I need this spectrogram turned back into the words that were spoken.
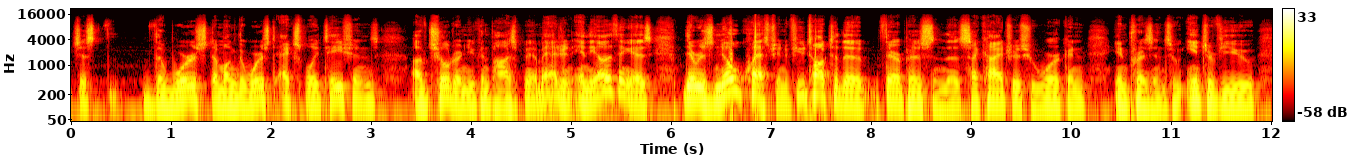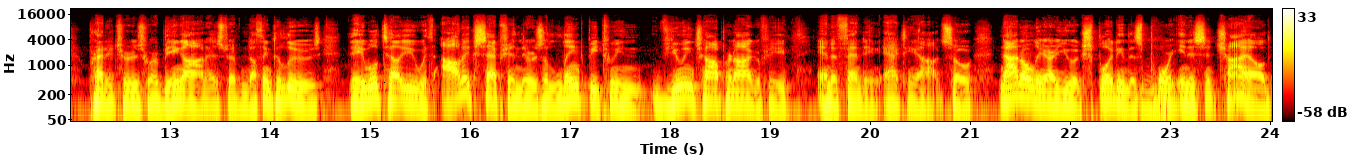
just the worst among the worst exploitations of children you can possibly imagine. And the other thing is, there is no question, if you talk to the therapists and the psychiatrists who work in, in prisons, who interview predators who are being honest, who have nothing to lose, they will tell you without exception there is a link between viewing child pornography and offending, acting out. So not only are you exploiting this mm-hmm. poor innocent child,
